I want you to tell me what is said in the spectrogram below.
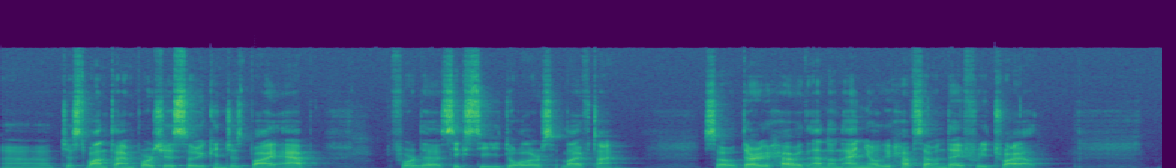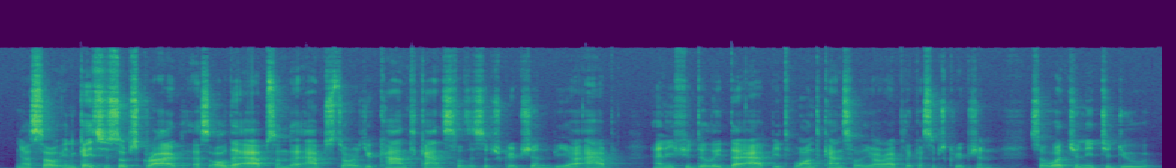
uh, just one-time purchase. So you can just buy app for the $60 lifetime. So there you have it. And on annual, you have seven day free trial. So in case you subscribe, as all the apps on the App Store, you can't cancel the subscription via app. And if you delete the app, it won't cancel your Replika subscription. So what you need to do,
